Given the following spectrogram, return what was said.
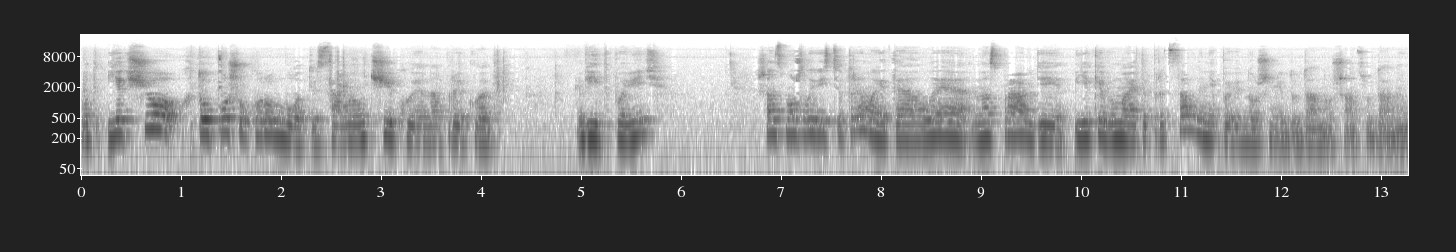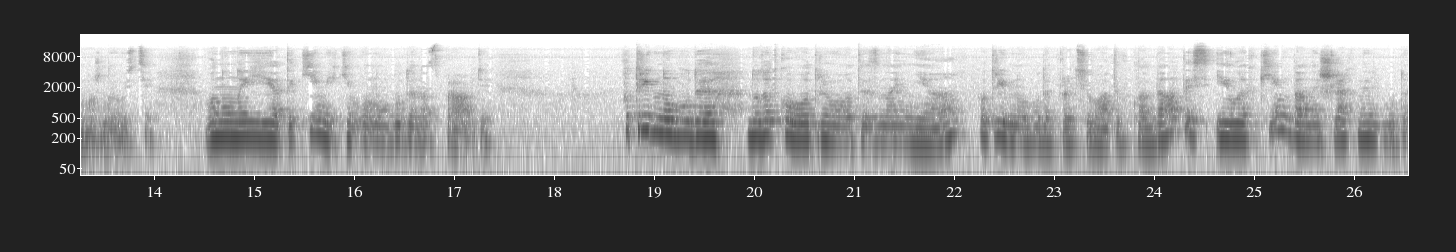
От якщо хто пошуку роботи саме очікує, наприклад, відповідь, шанс можливість отримаєте, але насправді, яке ви маєте представлення по відношенню до даного шансу, даної можливості, воно не є таким, яким воно буде насправді. Потрібно буде додатково отримувати знання, потрібно буде працювати, вкладатись, і легким даний шлях не буде.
